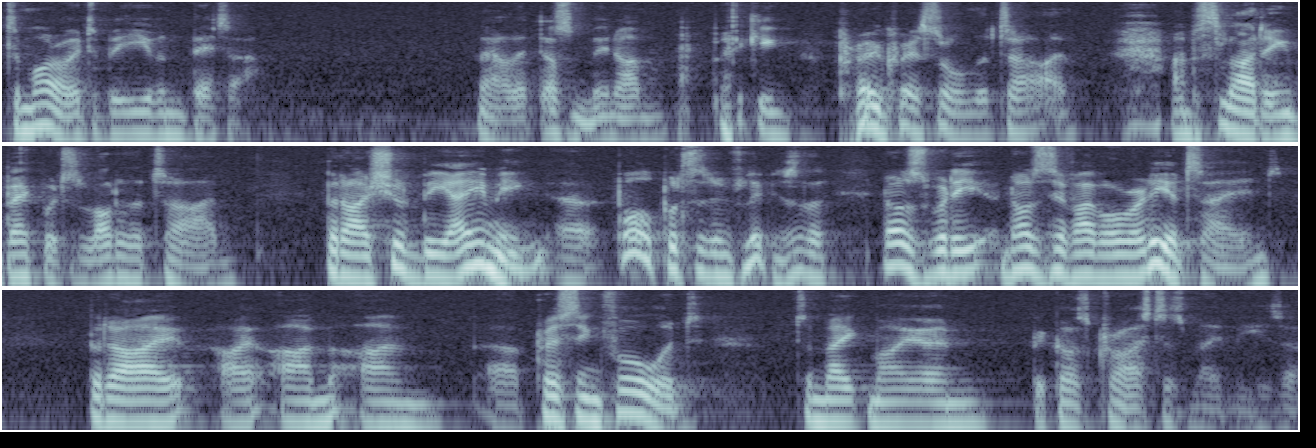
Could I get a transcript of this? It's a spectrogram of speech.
tomorrow to be even better. Now, that doesn't mean I'm making progress all the time. I'm sliding backwards a lot of the time. But I should be aiming. Uh, Paul puts it in Philippians, not as, really, not as if I've already attained, but I, am uh, pressing forward to make my own because Christ has made me his own.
